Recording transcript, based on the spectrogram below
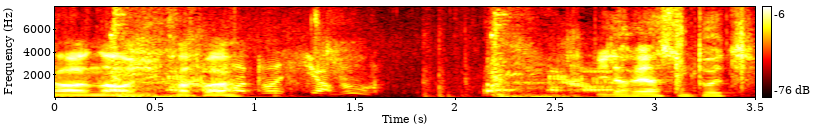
Oh non, j'y crois pas. Il a rien à son pote.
